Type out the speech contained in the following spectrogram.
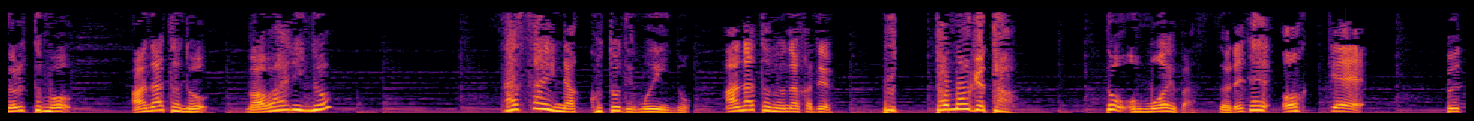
それとも、あなたの周りの？些細なことでもいいの？あなたの中で、ぶったまげたと思えば、それで OK。ぶっ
